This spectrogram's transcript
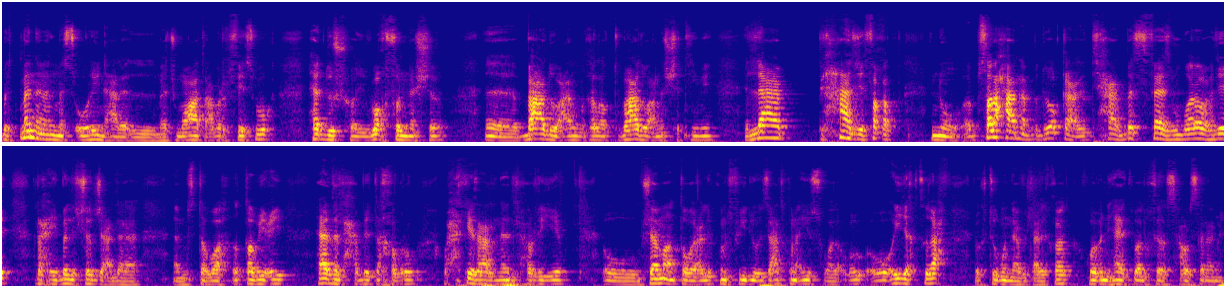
بتمنى من المسؤولين على المجموعات عبر الفيسبوك هدوا شوي وقفوا النشر. آه، بعدوا عن الغلط بعدوا عن الشتيمة. اللاعب بحاجة فقط إنه بصراحة أنا بتوقع الاتحاد بس فاز مباراة واحدة راح يبلش يرجع لمستواه الطبيعي. هذا اللي حبيت أخبره وحكيت على نادي الحرية. ومشان ما أطول عليكم الفيديو إذا عندكم أي سؤال أو أي اقتراح اكتبوا لنا بالتعليقات وبالنهاية تبقى خير الصحه والسلامه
